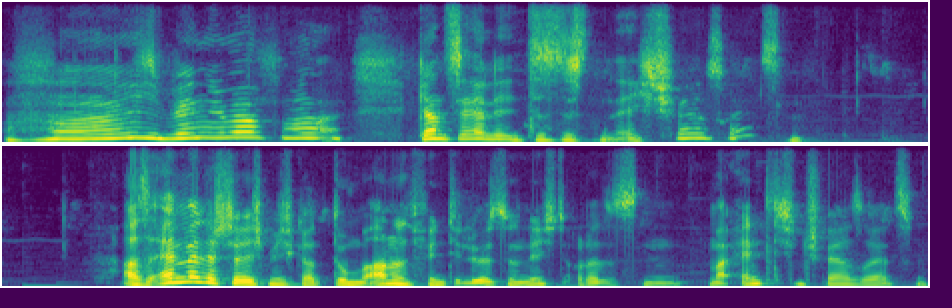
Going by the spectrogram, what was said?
Ich bin überfordert. Ganz ehrlich, das ist ein echt schweres Rätsel. Also entweder stelle ich mich gerade dumm an und finde die Lösung nicht, oder das ist ein, mal endlich ein schweres Rätsel.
